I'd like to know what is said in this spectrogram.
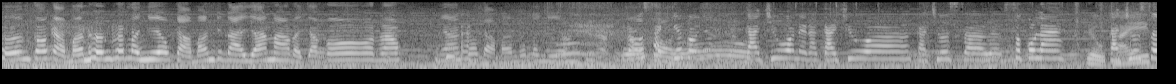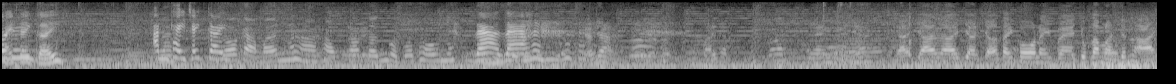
Hương, có cảm ơn Hương rất là nhiều. Cảm ơn cái đài giá nào để cho cô rau. Cảm ơn rất là nhiều. rau sạch kia cô nhé cà chua này là cà chua cà chua sô cô la. Kiểu Cà chua thái sơ thái tây cấy. Ăn thay trái cây. Cô cảm ơn à, học trò cứng của cô Thu nha. dạ dạ. Dạ dạ. Dạ, giờ chở thầy cô này về trung tâm hành chính lại.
